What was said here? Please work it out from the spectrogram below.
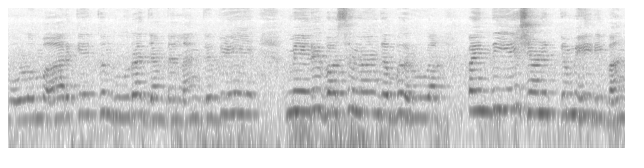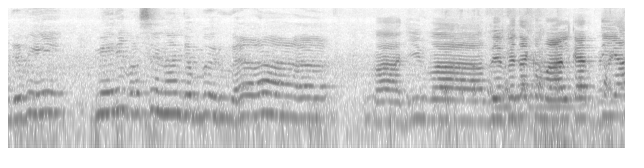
ਕੋਲ ਮਾਰ ਕੇ ਖੰਗੂਰਾ ਜੰਡ ਲੰਘ ਵੇ। ਮੇਰੇ ਬਸ ਨਾ ਗੱਭਰੂਆ ਪੈਂਦੀ ਏ ਛਣਕ ਮੇਰੀ ਬੰਗ ਵੇ। ਮੇਰੇ ਬਸ ਨਾ ਗੱਭਰੂਆ। ਵਾਹ ਜੀ ਵਾਹ ਬੇਬੇ ਤਾਂ ਕਮਾਲ ਕਰਦੀ ਆ।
